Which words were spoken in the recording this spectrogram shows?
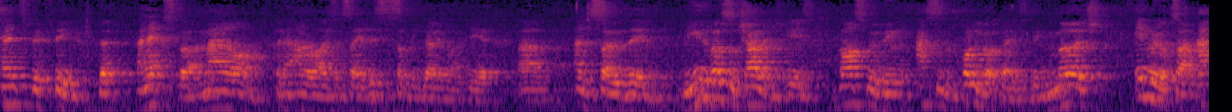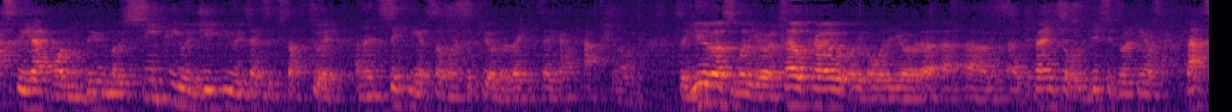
10 to 15 that an expert, a man on, can analyse and say, this is something going on here. Um, and so the, the universal challenge is fast moving and polyglot data being merged in real time, at speed, at volume, doing the most CPU and GPU intensive stuff to it, and then syncing it somewhere secure that they can take action on. So universal, whether you're a telco or, or whether you're a, a, a, defence or logistics or anything else, that's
